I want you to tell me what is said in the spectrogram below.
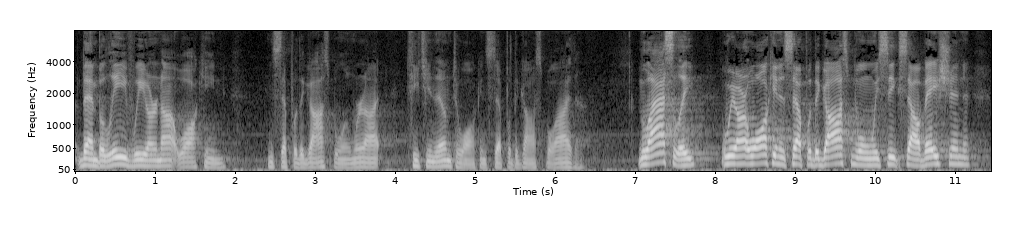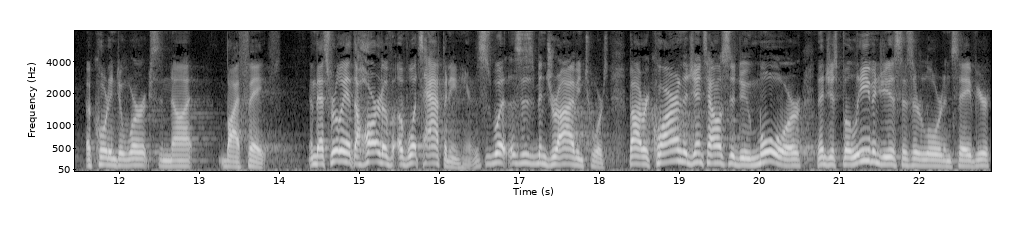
than believe, we are not walking in step with the gospel, and we're not teaching them to walk in step with the gospel either. And lastly, we aren't walking in step with the gospel when we seek salvation according to works and not by faith. And that's really at the heart of, of what's happening here. This is what this has been driving towards. By requiring the Gentiles to do more than just believe in Jesus as their Lord and Savior,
